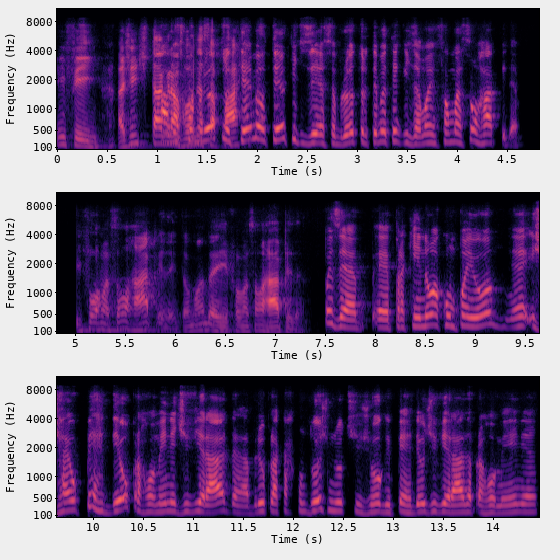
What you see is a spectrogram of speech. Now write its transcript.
enfim, a gente está ah, gravando essa outro parte. tema eu tenho que dizer, sobre outro tema eu tenho que dizer uma informação rápida. Informação rápida, então manda aí, informação rápida. Pois é, é para quem não acompanhou, né, Israel perdeu para a Romênia de virada, abriu o placar com dois minutos de jogo e perdeu de virada para a Romênia.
